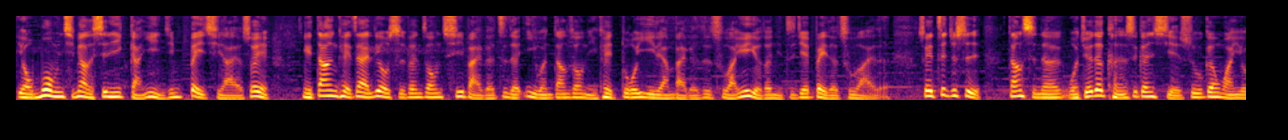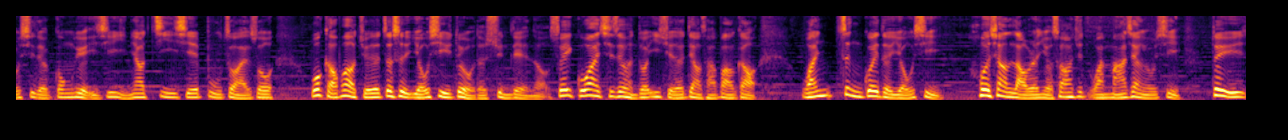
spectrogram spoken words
有莫名其妙的心理感应已经背起来了，所以。你当然可以在六十分钟七百个字的译文当中，你可以多译两百个字出来，因为有的你直接背得出来了。所以这就是当时呢，我觉得可能是跟写书、跟玩游戏的攻略，以及你要记一些步骤来说，我搞不好觉得这是游戏对我的训练哦。所以国外其实有很多医学的调查报告，玩正规的游戏，或像老人有时候要去玩麻将游戏，对于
